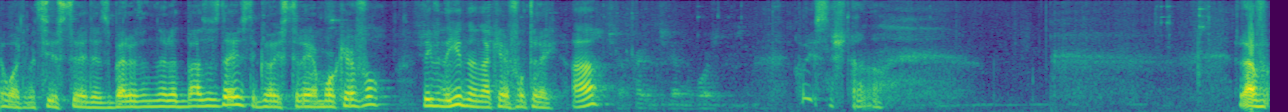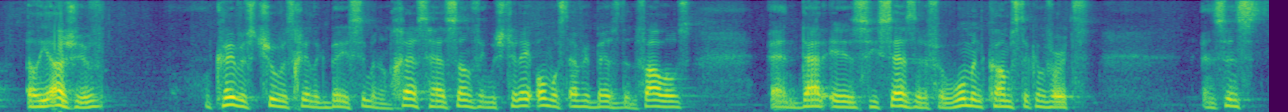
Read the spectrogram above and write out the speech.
the what Metzias today that is better than the Radbaz's days? The guys today are more careful? Even the Yidden are not careful today. Huh? Rav Eliashiv, Krevis Chuvas Chelik Bey Simon Ches has something which today almost every Bezdin follows, and that is, he says that if a woman comes to convert, and since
